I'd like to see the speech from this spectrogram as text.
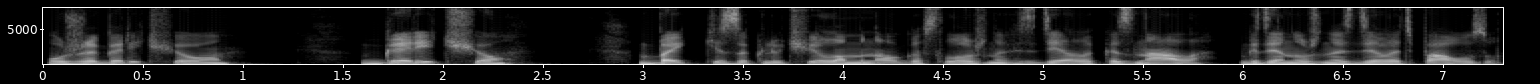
уже горячо, горячо. Бекки заключила много сложных сделок и знала, где нужно сделать паузу.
